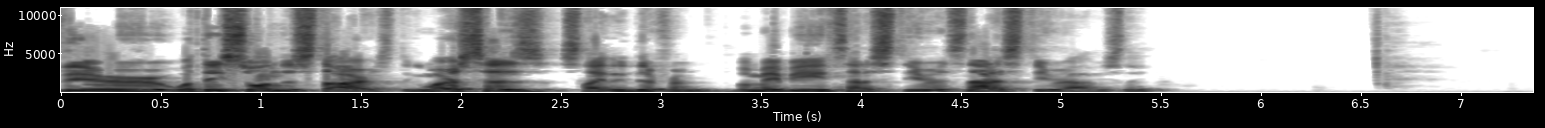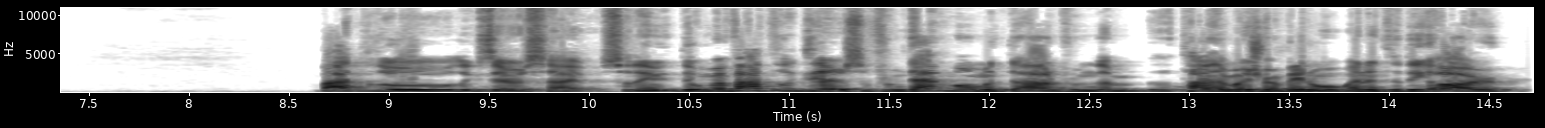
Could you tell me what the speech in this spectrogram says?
their what they saw in the stars. The Gemara says slightly different, but maybe it's not a steer. It's not a steer, obviously. So they. So from that moment on, from the, the time that Moshe Rabbeinu went into the yard,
